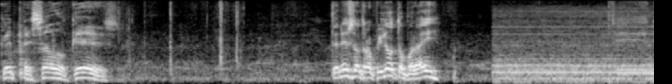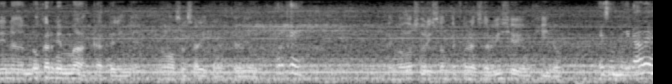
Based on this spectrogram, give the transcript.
Qué pesado que es. ¿Tenés otro piloto por ahí? Che, nena, no carguen más, Catherine. No vamos a salir con este avión. ¿Por qué? Tengo dos horizontes fuera de servicio y un giro. ¿Eso es muy grave?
